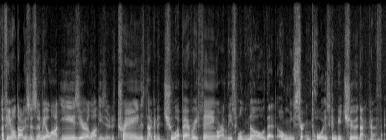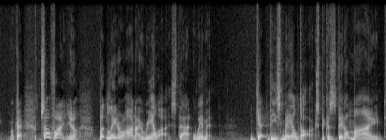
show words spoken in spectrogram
A female dog is just going to be a lot easier, a lot easier to train. It's not going to chew up everything, or at least we'll know that only certain toys can be chewed, that kind of thing. Okay, so fine, you know. But later on, I realized that women get these male dogs because they don't mind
